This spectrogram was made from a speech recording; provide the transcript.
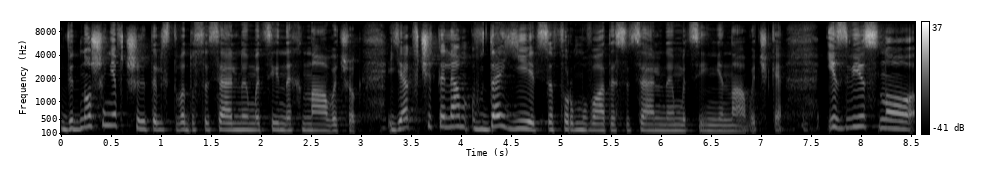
відношення вчительства до соціально-емоційних навичок, як вчителям вдається формувати соціально-емоційні навички. І, звісно,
